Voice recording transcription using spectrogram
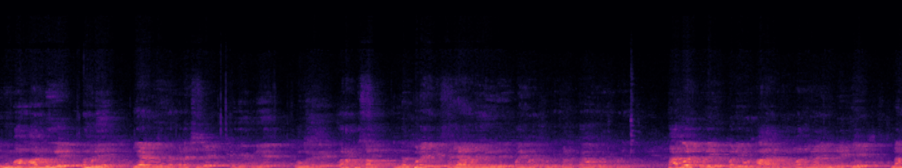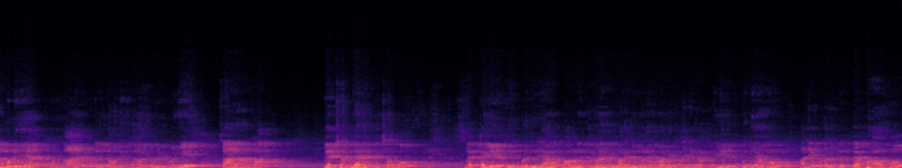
இந்த மா மாண்புமிகு நம்முடைய ஏழு கிடைச்சது மிகப்பெரிய உங்களுக்கு வரப்பிரசாதம். இந்த துறைக்கு சரியான முறையில் இருந்து பயன்படுத்திக் கொண்டிருக்கிற தகவல் தொழில்நுட்ப தகவல் தொழில்நுட்ப பணி ஒரு காலகட்டத்தில் பார்த்தீங்கன்னா இன்றைக்கு நம்முடைய ஒரு காலகட்டத்தில் நம்முடைய தகவல் தொழில்நுட்ப பணி சாதாரணமாக பேச்சா வேலை பேச்சாகவும் கையெழுத்து பிரதிநிதியாகவும் அவங்க தமிழகம் மறைந்து மறைவான கலைஞர்கள் கையெழுத்து பிரதியாகவும் அதே போல் அதுக்கு பேப்பராகவும்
